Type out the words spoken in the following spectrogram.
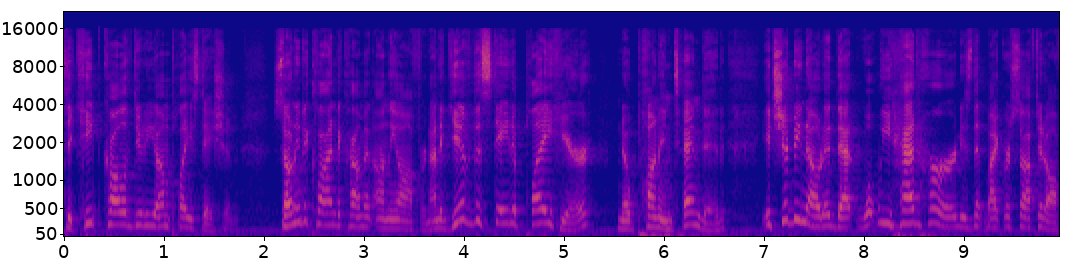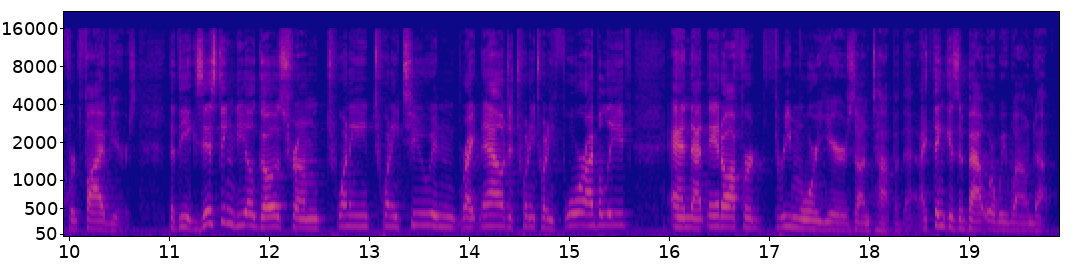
to keep Call of Duty on PlayStation. Sony declined to comment on the offer. Now, to give the state of play here, no pun intended, it should be noted that what we had heard is that Microsoft had offered five years, that the existing deal goes from 2022 and right now to 2024, I believe, and that they had offered three more years on top of that. I think is about where we wound up.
